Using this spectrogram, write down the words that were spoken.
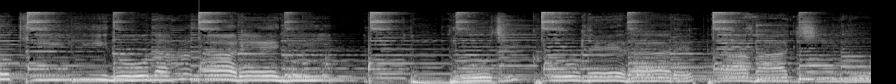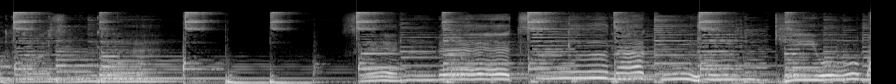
時の流れに閉じ込められた街のはずれ鮮烈な空気を招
